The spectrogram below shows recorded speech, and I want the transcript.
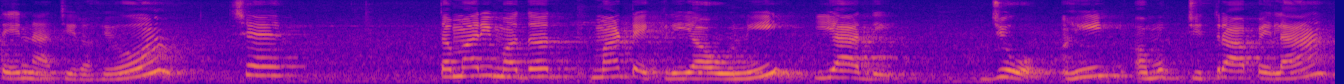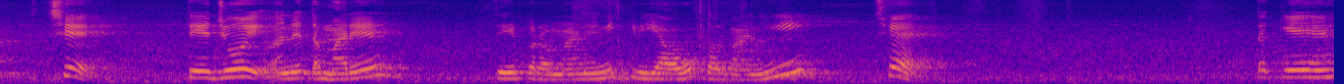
તે નાચી રહ્યો છે. તમારી મદદ માટે ક્રિયાઓની યાદી. જુઓ, અહીં અમુક ચિત્ર આપેલા છે. તે જોઈ અને તમારે તે પ્રમાણેની ક્રિયાઓ કરવાની છે. તો કે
